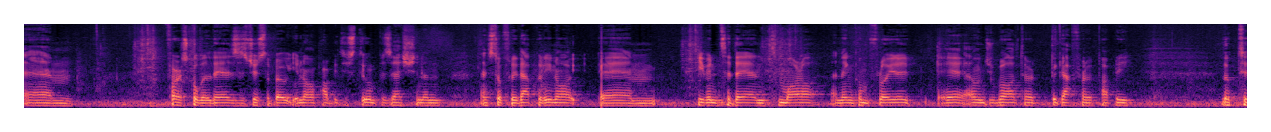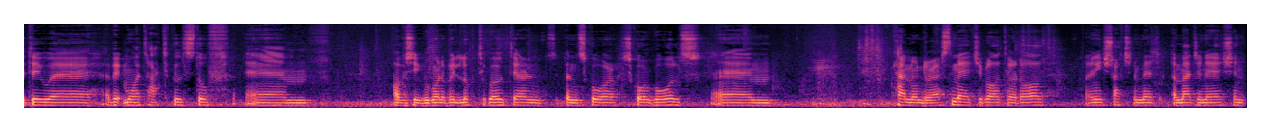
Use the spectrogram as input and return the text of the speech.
Um, first couple of days is just about you know probably just doing possession and, and stuff like that. But you know, um, even today and tomorrow, and then come Friday uh, on Gibraltar, the gaffer will probably look to do uh, a bit more tactical stuff. Um, obviously, we're going to be look to go out there and, and score score goals. Um, can't underestimate Gibraltar at all by any stretch of the imagination.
